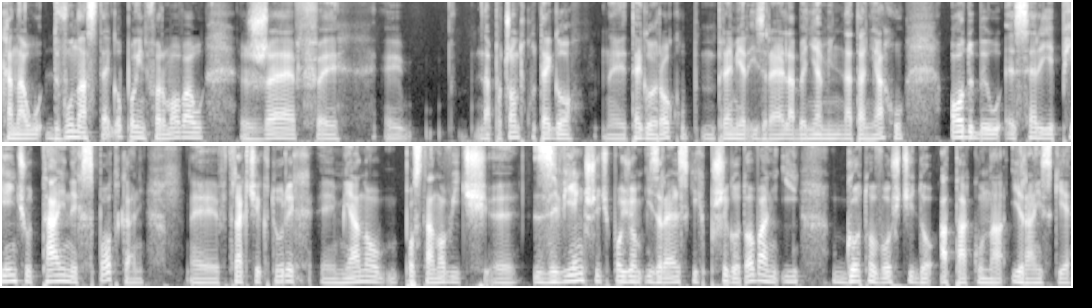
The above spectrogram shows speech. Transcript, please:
kanału 12, poinformował, że w, na początku tego tego roku premier Izraela Benjamin Netanyahu odbył serię pięciu tajnych spotkań, e, w trakcie których e, miano postanowić zwiększyć poziom izraelskich przygotowań i gotowości do ataku na irańskie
